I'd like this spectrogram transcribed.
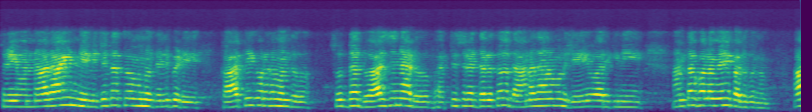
శ్రీమన్నారాయణుని నిజతత్వమును తెలిపిడి కార్తీక వ్రతమందు శుద్ధ ద్వాదశి నాడు భక్తి శ్రద్ధలతో దానదానములు చేయవారికి అంతఫలమే కలుగును. ఆ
